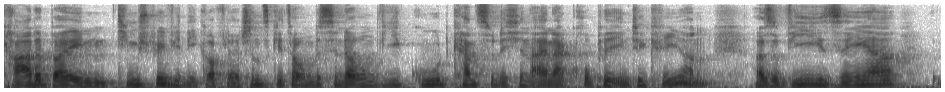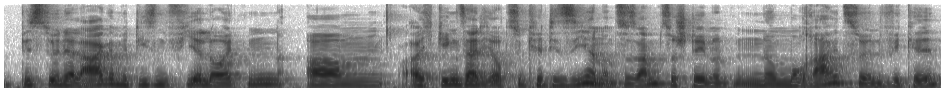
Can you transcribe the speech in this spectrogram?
gerade bei einem Teamspiel wie League of Legends geht es auch ein bisschen darum, wie gut kannst du dich in einer Gruppe integrieren. Also wie sehr bist du in der Lage, mit diesen vier Leuten ähm, euch gegenseitig auch zu kritisieren und zusammenzustehen und eine Moral zu entwickeln.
